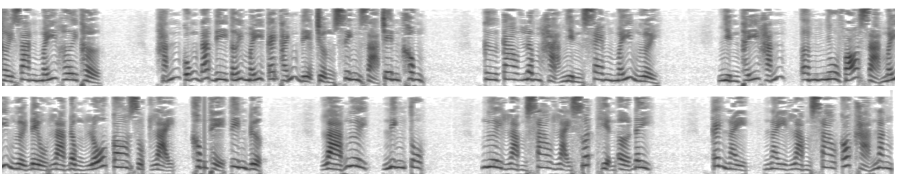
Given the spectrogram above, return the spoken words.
thời gian mấy hơi thở, hắn cũng đã đi tới mấy cái thánh địa trường sinh giả trên không. cư cao lâm hạ nhìn xem mấy người. nhìn thấy hắn âm nhu võ giả mấy người đều là đồng lỗ co rụt lại, không thể tin được. là ngươi, ninh tu. ngươi làm sao lại xuất hiện ở đây. cái này, này làm sao có khả năng.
